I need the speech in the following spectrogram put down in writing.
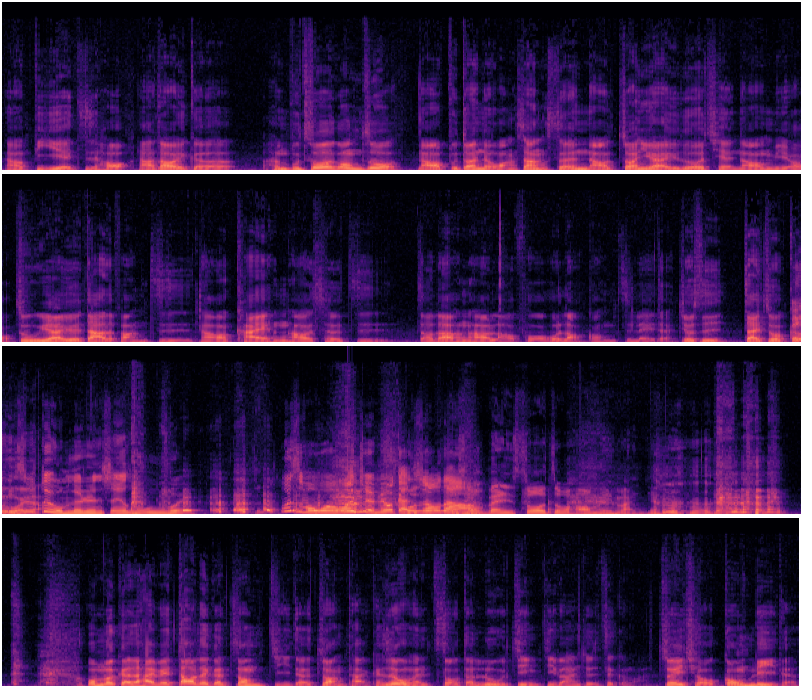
然后毕业之后拿到一个很不错的工作，然后不断的往上升，然后赚越来越多钱，然后我们有住越来越大的房子，然后开很好的车子，找到很好的老婆或老公之类的，就是在做各哎，你是不是。对我们的人生有什么误会？为什么我完全没有感受为什么到？被你说的这么好像没满一样？我们可能还没到那个终极的状态，可是我们走的路径基本上就是这个嘛，追求功利的。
